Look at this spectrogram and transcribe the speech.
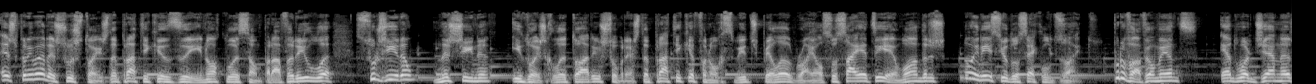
As primeiras sugestões da prática de inoculação para a varíola surgiram na China e dois relatórios sobre esta prática foram recebidos pela Royal Society em Londres no início do século XVIII. Provavelmente, Edward Jenner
